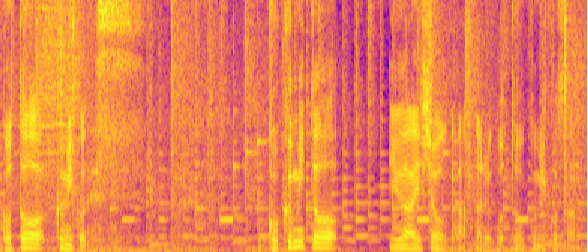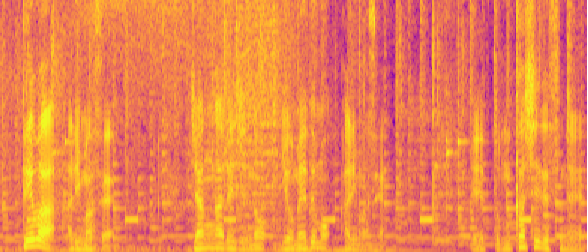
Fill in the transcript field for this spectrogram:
後藤久美子です。5組という愛称がある後藤久美子さんではありません。ジャンガレジの嫁でもありません。えっ、と昔ですね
